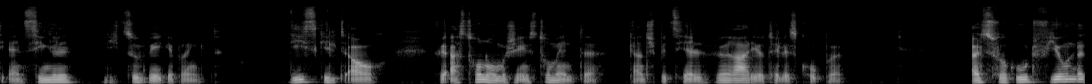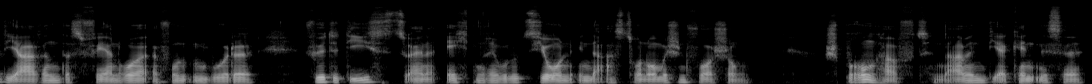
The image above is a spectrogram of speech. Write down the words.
die ein Single nicht zu Wege bringt. Dies gilt auch für astronomische Instrumente, ganz speziell für Radioteleskope. Als vor gut 400 Jahren das Fernrohr erfunden wurde, führte dies zu einer echten Revolution in der astronomischen Forschung. Sprunghaft nahmen die Erkenntnisse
